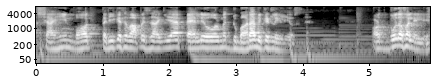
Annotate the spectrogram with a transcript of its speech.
शाहीन बहुत तरीके से वापस आ गया है पहले ओवर में दोबारा विकेट ले लिया उसने। और दो दफ़ा ले लिए।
